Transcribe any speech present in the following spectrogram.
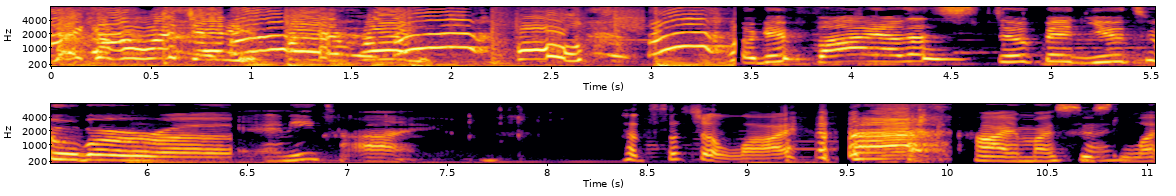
Take him away, Jenny! Burn, run! Bolt! okay, fine. I'm a stupid YouTuber. Uh, anytime. That's such a lie. Ah, hi, my sis. Li-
